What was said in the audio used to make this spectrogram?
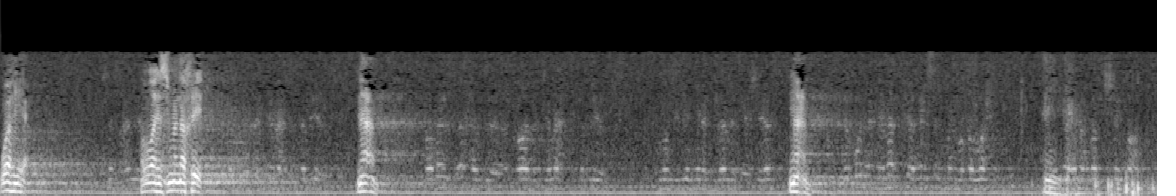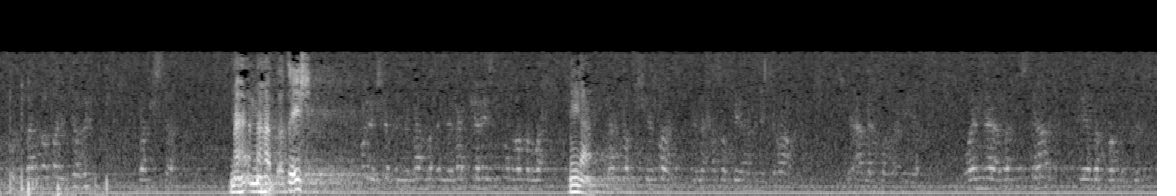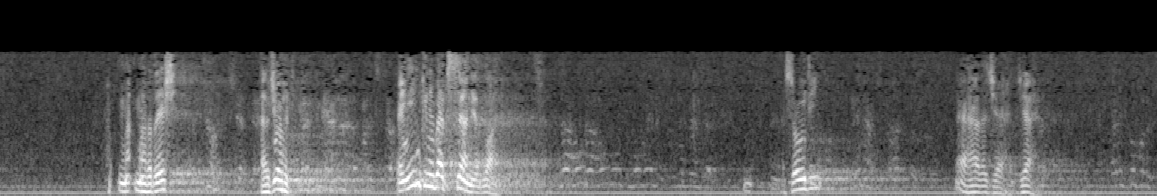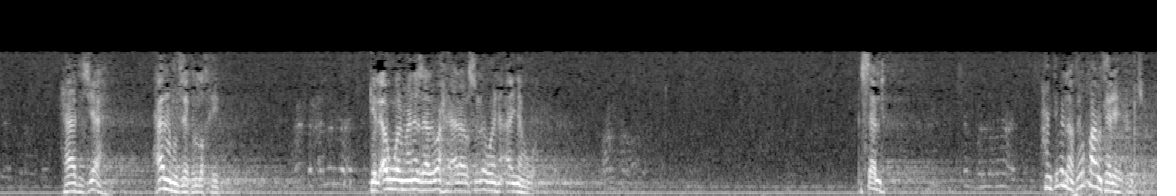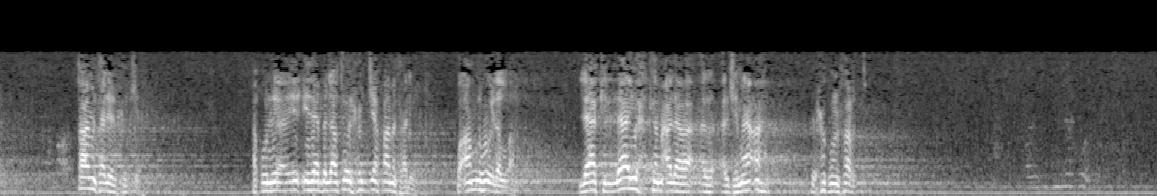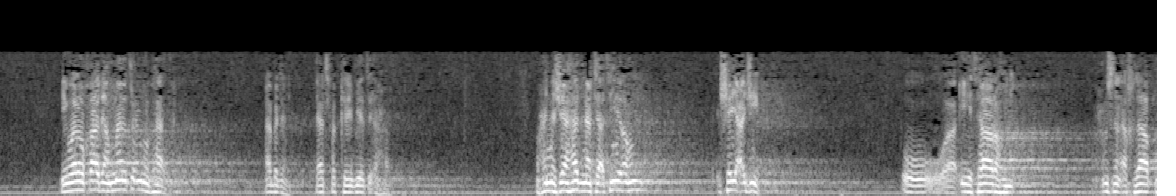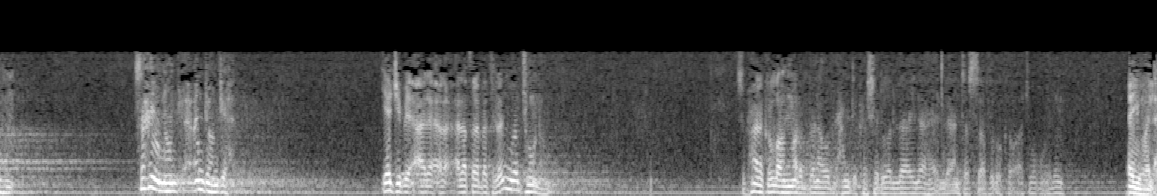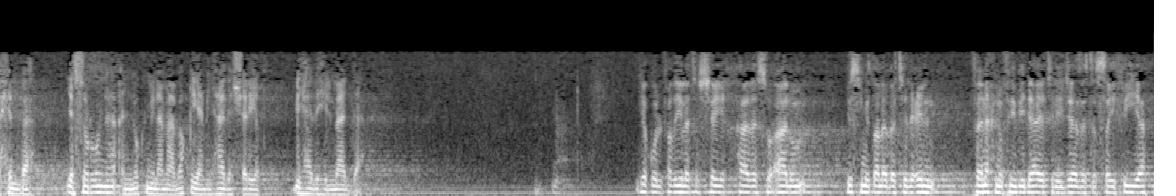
وهي الله يسمعنا خير نعم نعم. ما ما هبط إيش؟ اي نعم. ما ما إيش؟ الجهد. أي يمكن باكستاني الظاهر. سعودي؟ لا هذا جاهل جاهل. هذا جاهل. علم جزاك الله خير؟ قل أول ما نزل الوحي على رسول الله وين أين هو؟ اسأله الحمد لله وقامت عليه الحجة. قامت عليه الحجة. أقول إذا بلغته الحجة قامت عليه وأمره إلى الله. لكن لا يحكم على الجماعة بحكم الفرد. إيه ولو قادهم ما يطعمه بهذا. أبدا لا تفكر بيد أحد. وحنا شاهدنا تأثيرهم شيء عجيب. وإيثارهم حسن أخلاقهم. صحيح أنهم عندهم جهل. يجب على على طلبة العلم يوجهونهم. سبحانك اللهم ربنا وبحمدك أشهد أن لا إله إلا أنت أستغفرك وأتوب إليك. أيها الأحبة يسرنا أن نكمل ما بقي من هذا الشريط بهذه المادة. يقول فضيلة الشيخ هذا سؤال باسم طلبة العلم فنحن في بداية الإجازة الصيفية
